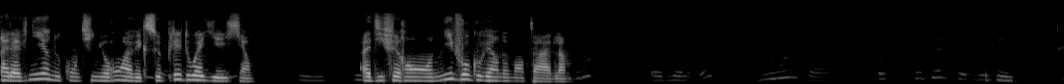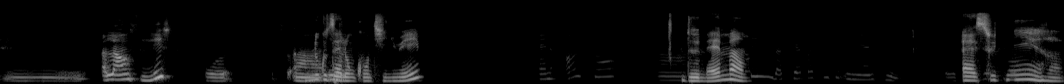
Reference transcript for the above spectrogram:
à l'avenir, nous continuerons avec ce plaidoyer à différents niveaux gouvernementaux. Nous allons continuer. De même, à soutenir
